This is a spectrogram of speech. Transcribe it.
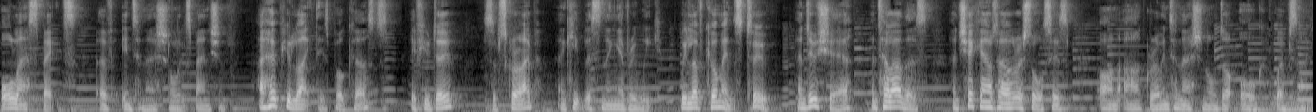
all aspects of international expansion. I hope you like these podcasts. If you do, subscribe and keep listening every week. We love comments too, and do share and tell others, and check out our resources on our growinternational.org website.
